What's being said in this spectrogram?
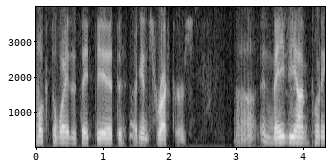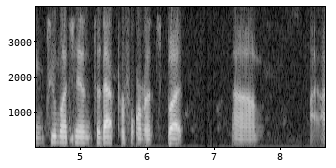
looked the way that they did against Rutgers. Uh, and maybe I'm putting too much into that performance, but um, I, I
